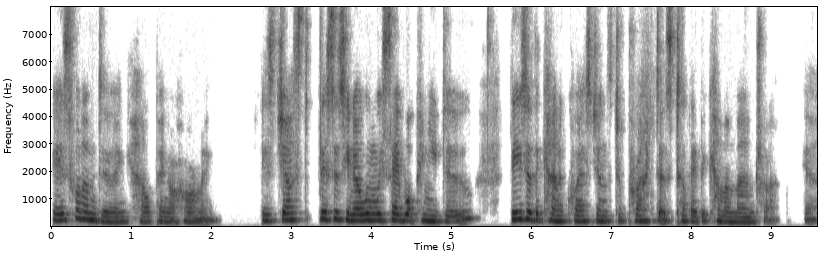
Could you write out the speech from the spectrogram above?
is what I'm doing helping or harming? Is just this is, you know, when we say, what can you do? These are the kind of questions to practice till they become a mantra. Yeah.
